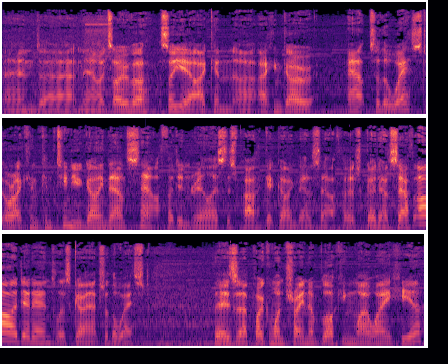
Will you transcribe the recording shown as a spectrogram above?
and uh, now it's over. So yeah, I can uh, I can go out to the west, or I can continue going down south. I didn't realize this path get going down south. Let's go down south. Oh, dead end. Let's go out to the west. There's a Pokemon trainer blocking my way here.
